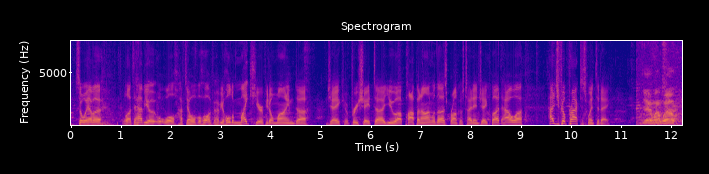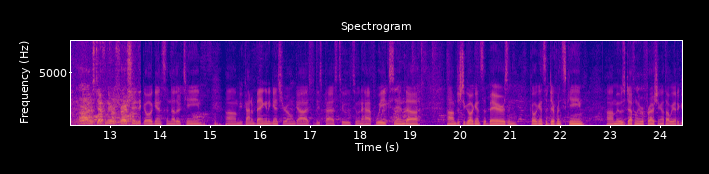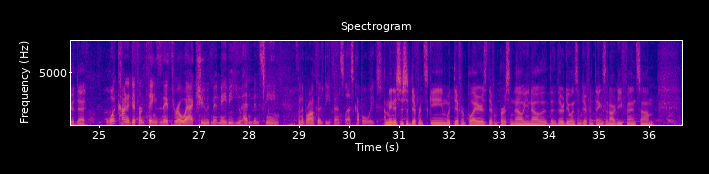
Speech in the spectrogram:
So we have a. We'll have to have you. We'll have to hold, have you hold a mic here if you don't mind, uh, Jake. Appreciate uh, you uh, popping on with us, Broncos tight end Jake Butt. How uh, how did you feel practice went today? Yeah, it went well. Uh, it was definitely refreshing to go against another team. Um, you're kind of banging against your own guys for these past two, two and a half weeks, and uh, um, just to go against the Bears and go against a different scheme, um, it was definitely refreshing. I thought we had a good day. What kind of different things do they throw at you that maybe you hadn't been seeing from the Broncos defense the last couple of weeks? I mean, it's just a different scheme with different players, different personnel. You know, they're doing some different things in our defense. Um,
